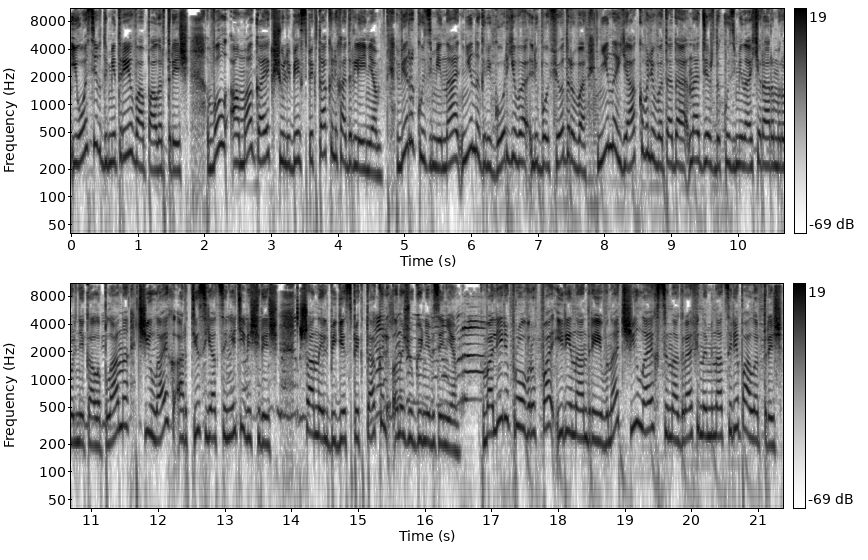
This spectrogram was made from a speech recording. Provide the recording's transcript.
Иосиф Дмитриева палыртрещ. Вол ама гаек шулебек спектакль хадрления. Вера Кузьмина, Нина Григорьева, Любовь Федорова, Нина Яковлева, тогда Надежда Кузьмина херарым рольникалы плана, чилайх артист яценети вещрещ. Шанель беге спектакль она жугюне взене. Валерий Проворов па Ирина Андреевна, чилайх сценографии номинации палыртрещ.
